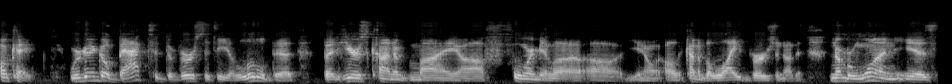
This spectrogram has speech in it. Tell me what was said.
Okay, we're going to go back to diversity a little bit, but here's kind of my uh, formula, uh, you know, uh, kind of the light version of it. Number one is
